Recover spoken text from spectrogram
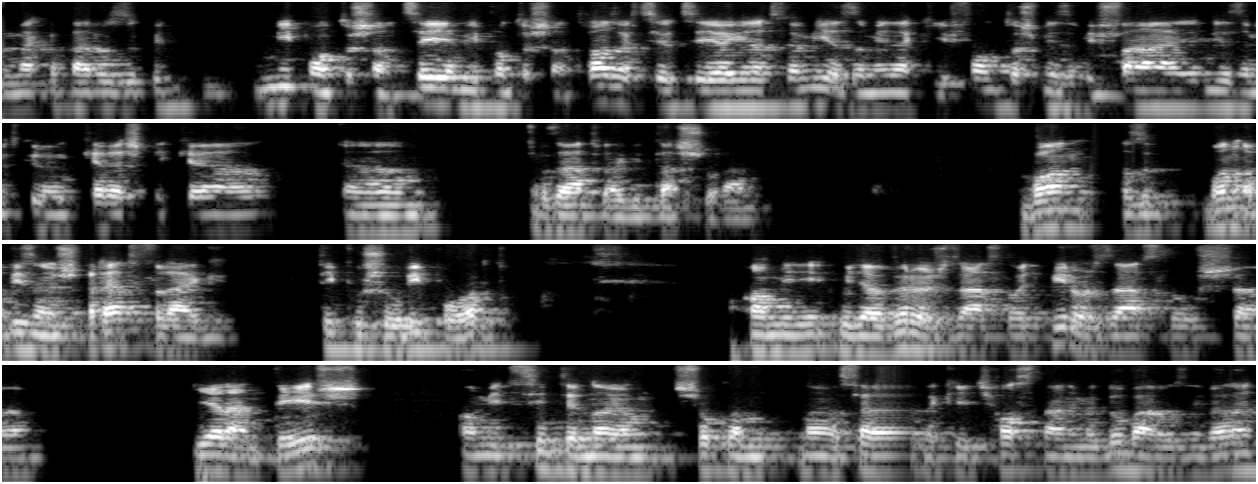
meghatározzuk, hogy mi pontosan a célja, mi pontosan a tranzakció célja, illetve mi az, ami neki fontos, mi az, ami fáj, mi az, amit külön keresni kell az átvilágítás során. Van, az, van a bizonyos red flag típusú report, ami ugye a vörös zászló, vagy piros zászlós jelentés, amit szintén nagyon sokan nagyon szeretnek így használni, meg dobározni vele,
